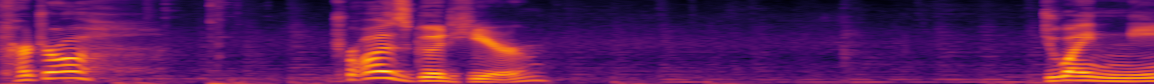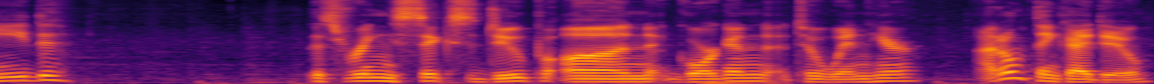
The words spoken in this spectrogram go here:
Card draw? Draw is good here. Do I need this ring 6 dupe on Gorgon to win here? I don't think I do.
